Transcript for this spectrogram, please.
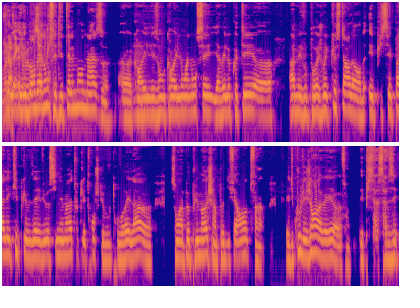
voilà. Les, bandes annonces étaient tellement nazes quand mm. ils les ont quand ils l'ont annoncé. Il y avait le côté ah mais vous pourrez jouer que Star Lord et puis c'est pas l'équipe que vous avez vue au cinéma. Toutes les tronches que vous trouverez là sont un peu plus moches, un peu différentes. Enfin et du coup les gens avaient et puis ça ça faisait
